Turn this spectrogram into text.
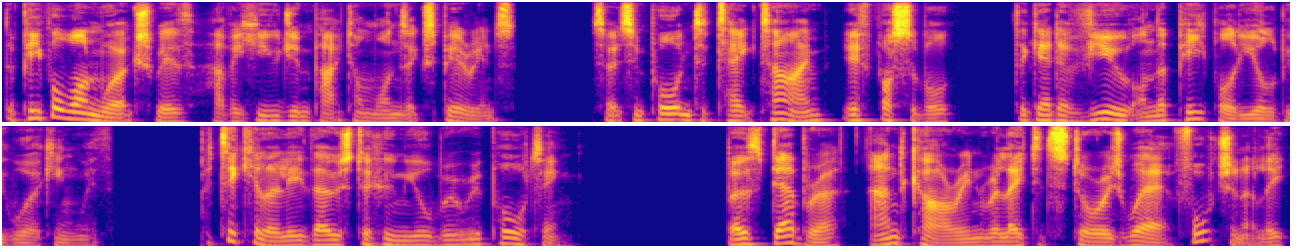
The people one works with have a huge impact on one's experience, so it's important to take time, if possible, to get a view on the people you'll be working with, particularly those to whom you'll be reporting. Both Deborah and Karin related stories where, fortunately,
